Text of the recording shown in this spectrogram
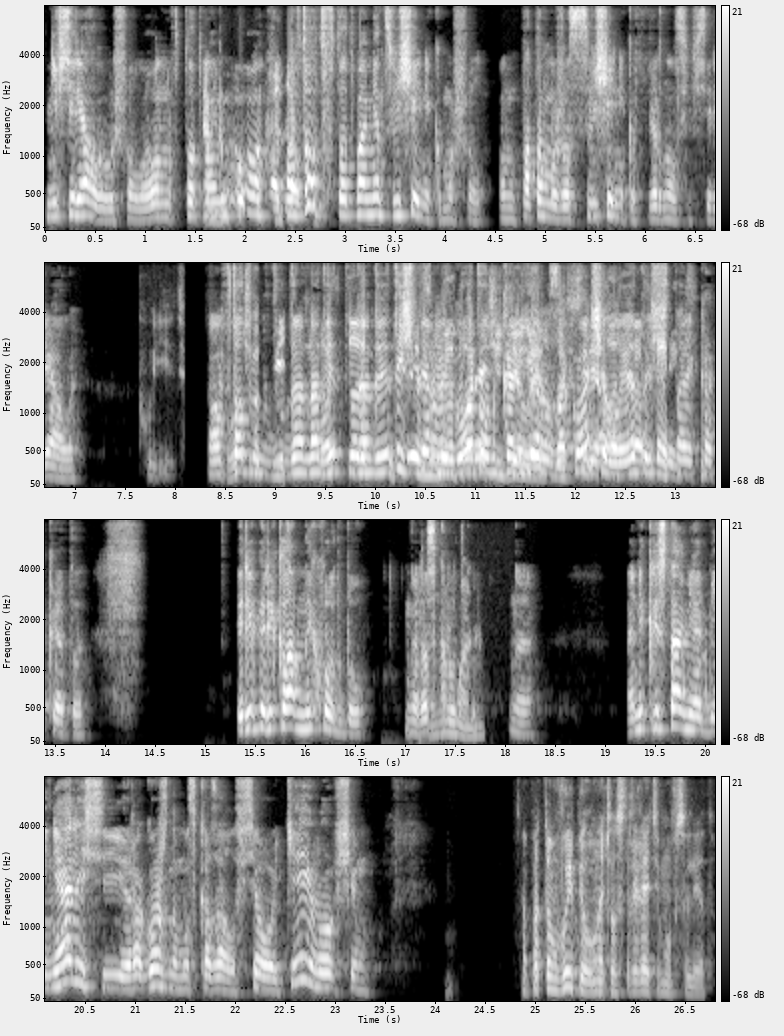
не в сериалы ушел, он в тот, мом... он, он в, тот, в тот момент священником ушел. Он потом уже с священников вернулся в сериалы. Охуеть. Он в тот, на, на, вот на 2001 год он карьеру закончил, и это считай как это. Рекламный ход был на раскрутку. Да. Они крестами обменялись, и Рогожному сказал, все окей, в общем. А потом выпил и начал стрелять ему вслед.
